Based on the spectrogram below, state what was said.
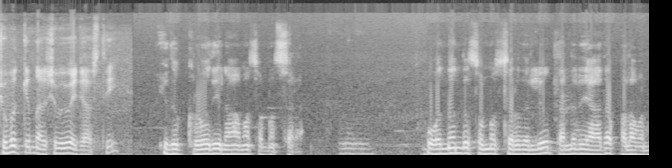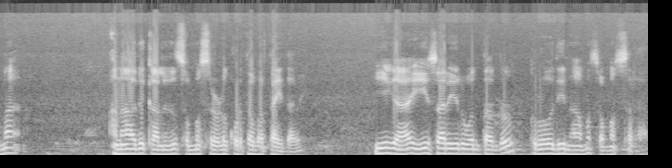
ಶುಭಕ್ಕಿಂತ ಅಶುಭವೇ ಜಾಸ್ತಿ. ಇದು ಕ್ರೋಧಿ ನಾಮ ಸಂವತ್ಸರ. ಒಂದೊಂದು ಸಂವತ್ಸರದಲ್ಲಿಯೂ ತನ್ನದೇ ಆದ ಫಲವನ್ನು ಅನಾದಿ ಕಾಲದ ಸಂವತ್ಸರಗಳು ಕೊಡ್ತಾ ಬರ್ತಾ ಇದ್ದಾವೆ. ಈಗ ಈ ಸಾರಿ ಇರುವಂಥದ್ದು ಕ್ರೋಧಿ ನಾಮ ಸಂವತ್ಸರ.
